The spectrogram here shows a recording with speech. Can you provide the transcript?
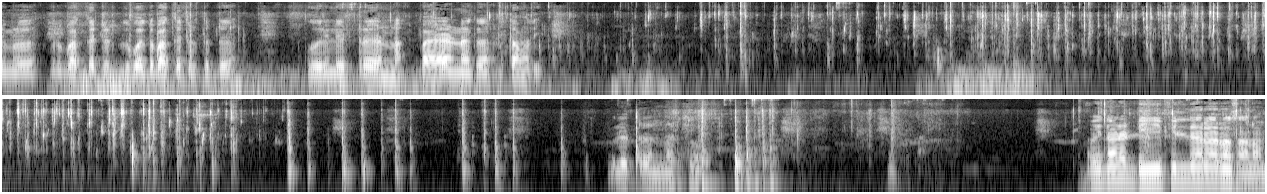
നമ്മൾ ഒരു ബക്കറ്റ് ഇതുപോലത്തെ ബക്കറ്റ് എടുത്തിട്ട് ഒരു ലിറ്റർ എണ്ണ പഴയ എണ്ണയൊക്കെ എടുത്താൽ മതി. ലിറ്റർ എണ്ണ എടുത്തു. അപ്പോൾ ഇതാണ് ഡീ ഫില്ലർ പറഞ്ഞ സാധനം.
